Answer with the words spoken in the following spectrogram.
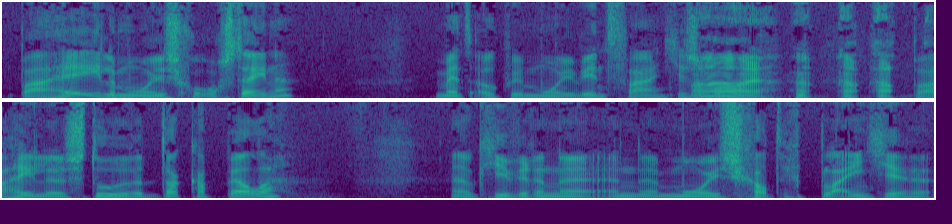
Een paar hele mooie schoorstenen. Met ook weer mooie windvaantjes erop. Ja. Ja, ja, een paar hele stoere dakkapellen. En ook hier weer een, een, een mooi schattig pleintje.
